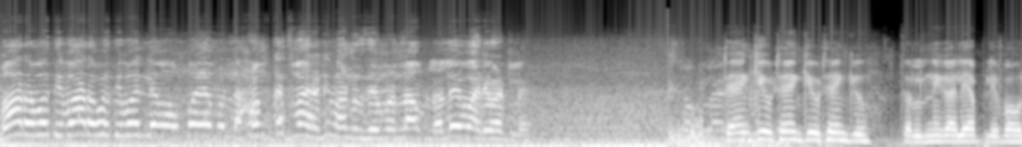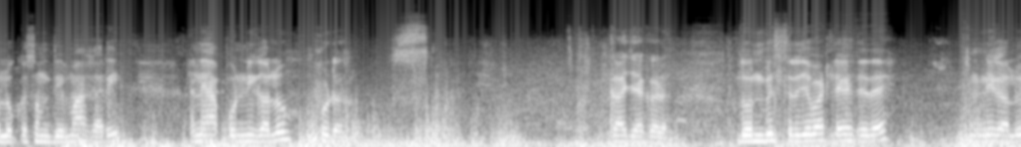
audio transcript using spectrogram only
बारामती. बारामती म्हणले मला म्हणलं हमकाच मराठी माणूस आहे म्हणलं आपला. लय भारी वाटलं. थँक्यू थँक्यू थँक्यू तर निघाली आपली भाऊ लोक समधी माघारी आणि आपण निघालो पुढं. गाज्याकडं. दोन बिस्तरीच्या बाटल्या घेते ते निघालो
